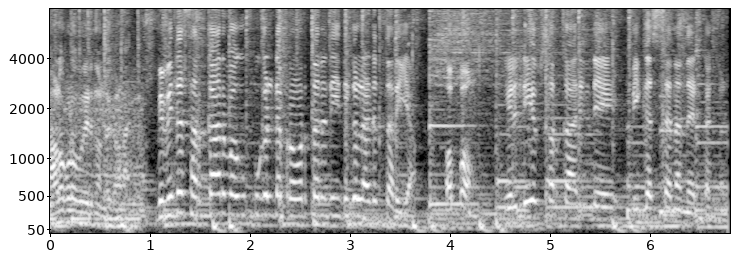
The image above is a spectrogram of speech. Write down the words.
നാളെ കൂടെ വരുന്നുണ്ട് കാണാൻ. വിവിധ സർക്കാർ വകുപ്പുകളുടെ പ്രവർത്തന രീതികൾ അടുത്തറിയാം. ഒപ്പം എൽ ഡി എഫ് സർക്കാരിന്റെ വികസന നേട്ടങ്ങൾ.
